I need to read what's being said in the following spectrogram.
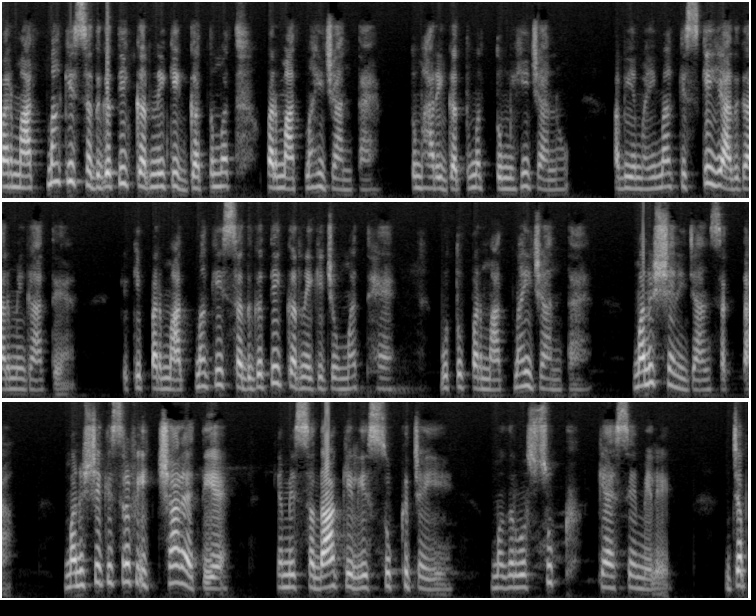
परमात्मा की सदगति करने की गतमत परमात्मा ही जानता है। तुम्हारी गतमत तुम ही जानो। अब ये महिमा किसकी यादगार में गाते हैं? क्योंकि परमात्मा की सदगति करने की जो मत है, वो तो परमात्मा ही जानता है। मनुष्य नहीं जान सकता। मनुष्य की सिर्फ़ इच्छा रहती है कि हमें सदा के लिए सुख चाहिए, मगर वो सुख कैसे मिले? जब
